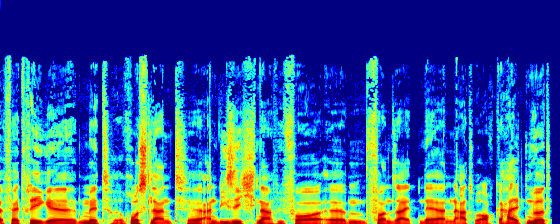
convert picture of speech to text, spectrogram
äh, Verträge mit Russland, äh, an die sich nach wie vor ähm, von Seiten der NATO auch gehalten wird.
